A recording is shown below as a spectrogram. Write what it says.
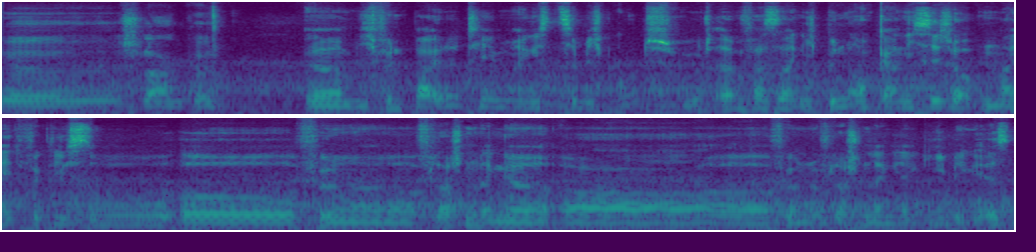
äh, schlagen können. Ähm, ich finde beide Themen eigentlich ziemlich gut. Ich würde einfach sagen, ich bin auch gar nicht sicher, ob Neid wirklich so äh, für eine Flaschenlänge äh, für eine Flaschenlänge ergiebig ist.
